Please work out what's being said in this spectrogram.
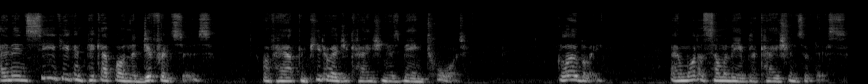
and then see if you can pick up on the differences of how computer education is being taught globally and what are some of the implications of this.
